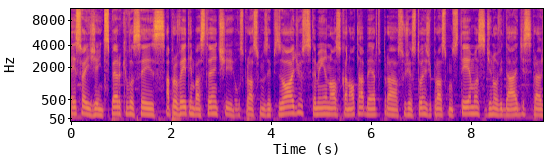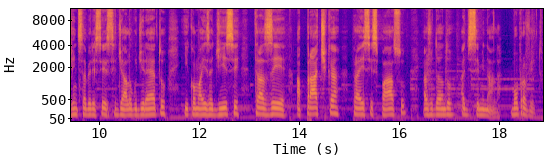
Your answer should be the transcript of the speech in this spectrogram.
É isso aí, gente. Espero que vocês aproveitem bastante os próximos episódios. Também o nosso canal está aberto para sugestões de próximos temas, de novidades, para a gente estabelecer esse diálogo direto e, como a Isa disse, trazer a prática para esse espaço, ajudando a disseminá-la. Bom proveito.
